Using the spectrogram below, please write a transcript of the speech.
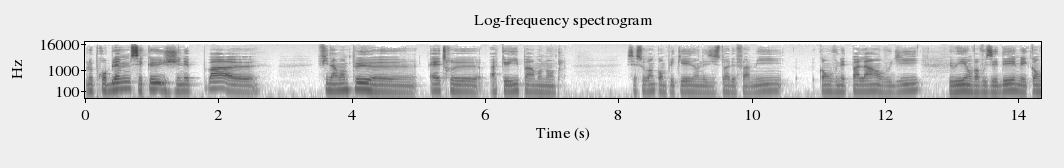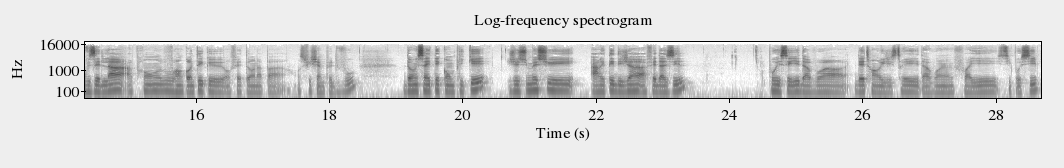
le problème c'est que je n'ai pas euh, finalement pu euh, être euh, accueilli par mon oncle. C'est souvent compliqué dans des histoires de famille. Quand vous n'êtes pas là, on vous dit oui, on va vous aider, mais quand vous êtes là, après vous rend compte que en fait on n'a pas, on se fiche un peu de vous. Donc ça a été compliqué. Je me suis arrêté déjà à fait d'asile pour essayer d'avoir, d'être enregistré, d'avoir un foyer si possible.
